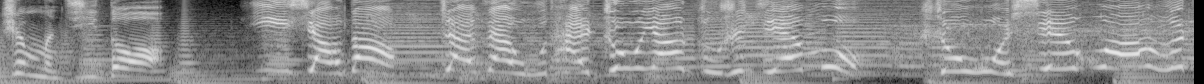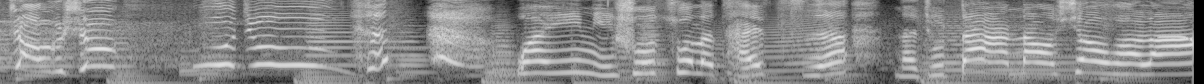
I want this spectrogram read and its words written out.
这么激动。一想到站在舞台中央主持节目，收获鲜花和掌声，我就 万一你说错了台词，那就大闹笑话啦！啊，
